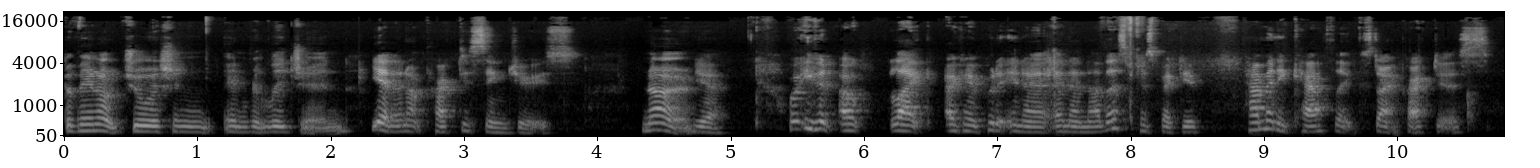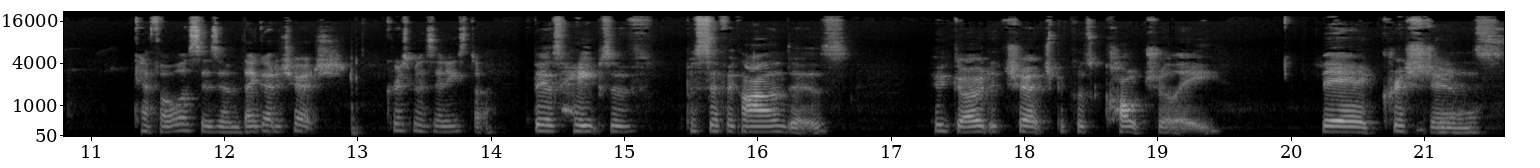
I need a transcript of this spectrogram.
but they're not Jewish in, in religion. yeah they're not practicing jews No. Yeah. Or even oh, like okay, put it in a in another perspective. How many Catholics don't practice Catholicism? They go to church Christmas and Easter. there's heaps of Pacific Islanders who go to church because culturally they're Christians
